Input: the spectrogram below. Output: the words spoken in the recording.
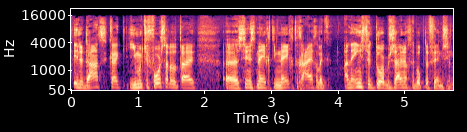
inderdaad. Kijk, je moet je voorstellen dat wij uh, sinds 1990 eigenlijk aan één stuk door bezuinigd hebben op defensie. Uh,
